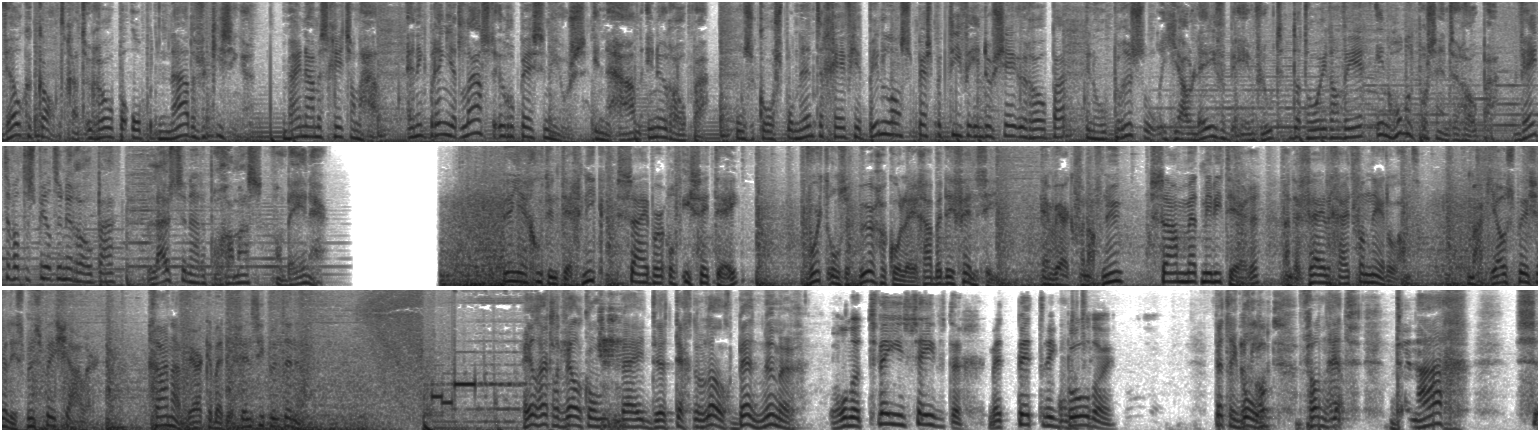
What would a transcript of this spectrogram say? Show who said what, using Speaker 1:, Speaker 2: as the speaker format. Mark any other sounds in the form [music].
Speaker 1: Welke kant gaat Europa op na de verkiezingen? Mijn naam is Geert-Jan Haan en ik breng je het laatste Europese nieuws in Haan in Europa. Onze correspondenten geven je binnenlandse perspectieven in dossier Europa. En hoe Brussel jouw leven beïnvloedt, dat hoor je dan weer in 100% Europa. Weten wat er speelt in Europa? Luister naar de programma's van BNR.
Speaker 2: Ben jij goed in techniek, cyber of ICT? Word onze burgercollega bij Defensie. En werk vanaf nu samen met militairen aan de veiligheid van Nederland. Maak jouw specialisme specialer. Ga naar werkenbijdefensie.nl.
Speaker 3: Heel hartelijk welkom bij de Technoloog. Ben nummer
Speaker 4: 172 met Patrick Bolder.
Speaker 3: Patrick Bolder van het Den Haag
